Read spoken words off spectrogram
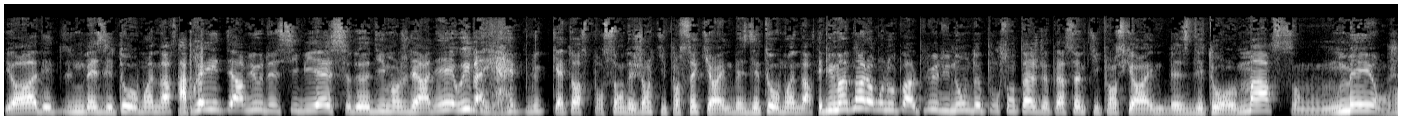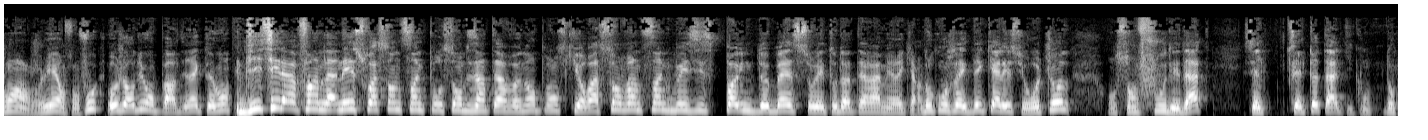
y aura une baisse des taux au mois de mars. Après l'interview de CBS de dimanche dernier, oui, bah il y avait plus que 14% des gens qui pensaient qu'il y aura une baisse des taux au Et puis maintenant, alors on nous parle plus du nombre de pourcentage de personnes qui pensent qu'il y aura une baisse des taux en mars, en mai, en juin, en juillet, on s'en fout. Aujourd'hui, on parle directement. D'ici la fin de l'année, 65% des intervenants pensent qu'il y aura 125 basis points de baisse sur les taux d'intérêt américains. Donc on s'est décalé sur autre chose. On s'en fout des dates. C'est le, le, total qui compte. Donc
